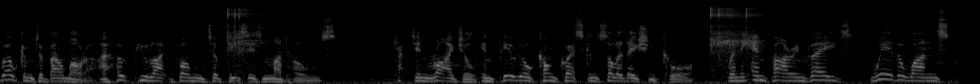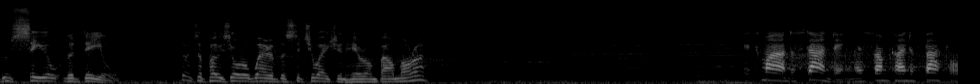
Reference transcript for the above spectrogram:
welcome to Balmora. I hope you like bomb to pieces mud holes. Captain Rigel, Imperial Conquest Consolidation Corps. When the Empire invades, we're the ones who seal the deal. Don't suppose you're aware of the situation here on Balmora? It's my understanding there's some kind of battle.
